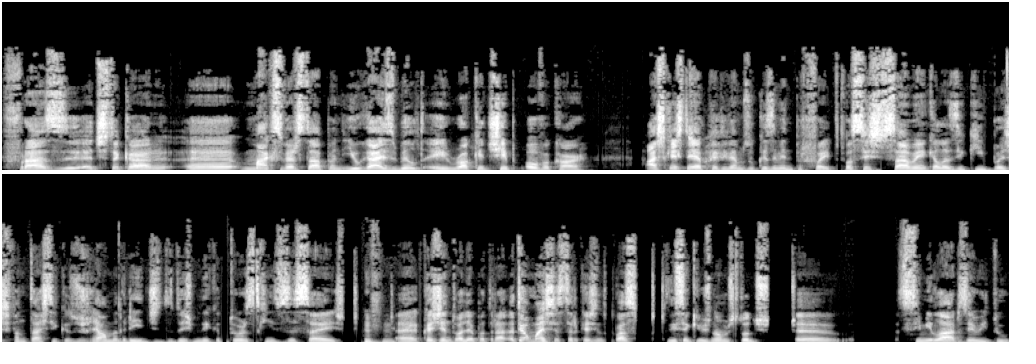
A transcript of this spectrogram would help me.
Frase a destacar. Uh, Max Verstappen. You guys built a rocket ship over car. Acho que esta época tivemos o casamento perfeito. Vocês sabem aquelas equipas fantásticas, os Real Madrid de 2014, 15, 16, uhum. uh, que a gente olha para trás. Até o Manchester, que a gente quase disse aqui os nomes todos uh, similares, eu e tu.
